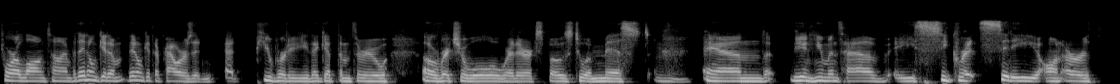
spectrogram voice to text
for a long time, but they don't get them. They don't get their powers in, at puberty. They get them through a ritual where they're exposed to a mist. Mm-hmm. And the Inhumans have a secret city on Earth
